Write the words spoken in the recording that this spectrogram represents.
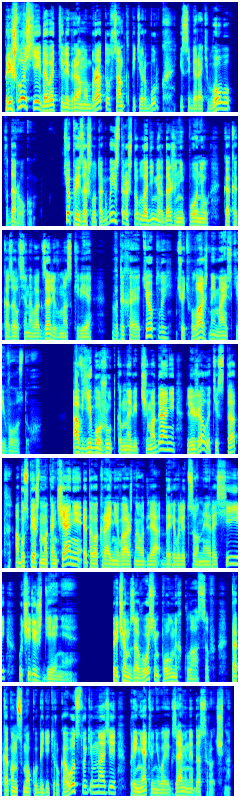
Пришлось ей давать телеграмму брату в Санкт-Петербург и собирать Вову в дорогу. Все произошло так быстро, что Владимир даже не понял, как оказался на вокзале в Москве, вдыхая теплый, чуть влажный майский воздух. А в его жутком на вид чемодане лежал аттестат об успешном окончании этого крайне важного для дореволюционной России учреждения. Причем за восемь полных классов, так как он смог убедить руководство гимназии принять у него экзамены досрочно.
